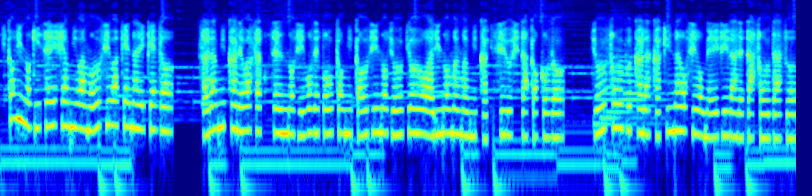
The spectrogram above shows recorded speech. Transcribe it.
一人の犠牲者には申し訳ないけど、さらに彼は作戦の事後レポートに当時の状況をありのままに書き記したところ、上層部から書き直しを命じられたそうだぞ。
